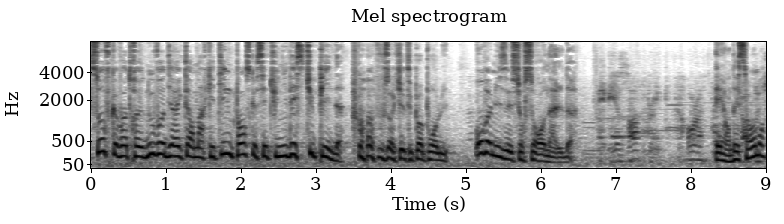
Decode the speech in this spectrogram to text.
Sauf que votre nouveau directeur marketing pense que c'est une idée stupide. Vous inquiétez pas pour lui. On va miser sur ce Ronald. Et en décembre,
